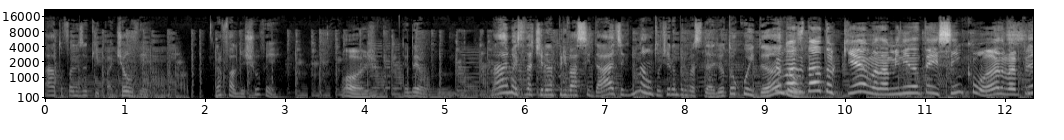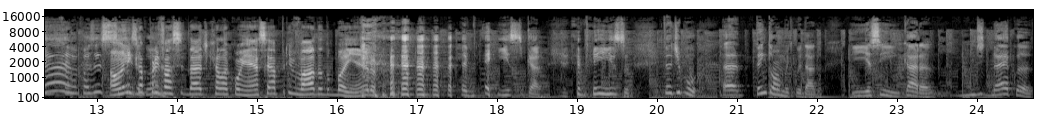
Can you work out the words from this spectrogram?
Ah, tô fazendo isso aqui, pai, deixa eu ver. Eu falo, deixa eu ver. Lógico. Entendeu? Ah, mas você tá tirando privacidade? Não, tô tirando privacidade. Eu tô cuidando. Privacidade do quê, mano? A menina tem 5 anos, vai pri- É, vai fazer A única agora. privacidade que ela conhece é a privada do banheiro. É bem isso, cara. É bem isso. Então, tipo, é, tem que tomar muito cuidado. E assim, cara, na época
